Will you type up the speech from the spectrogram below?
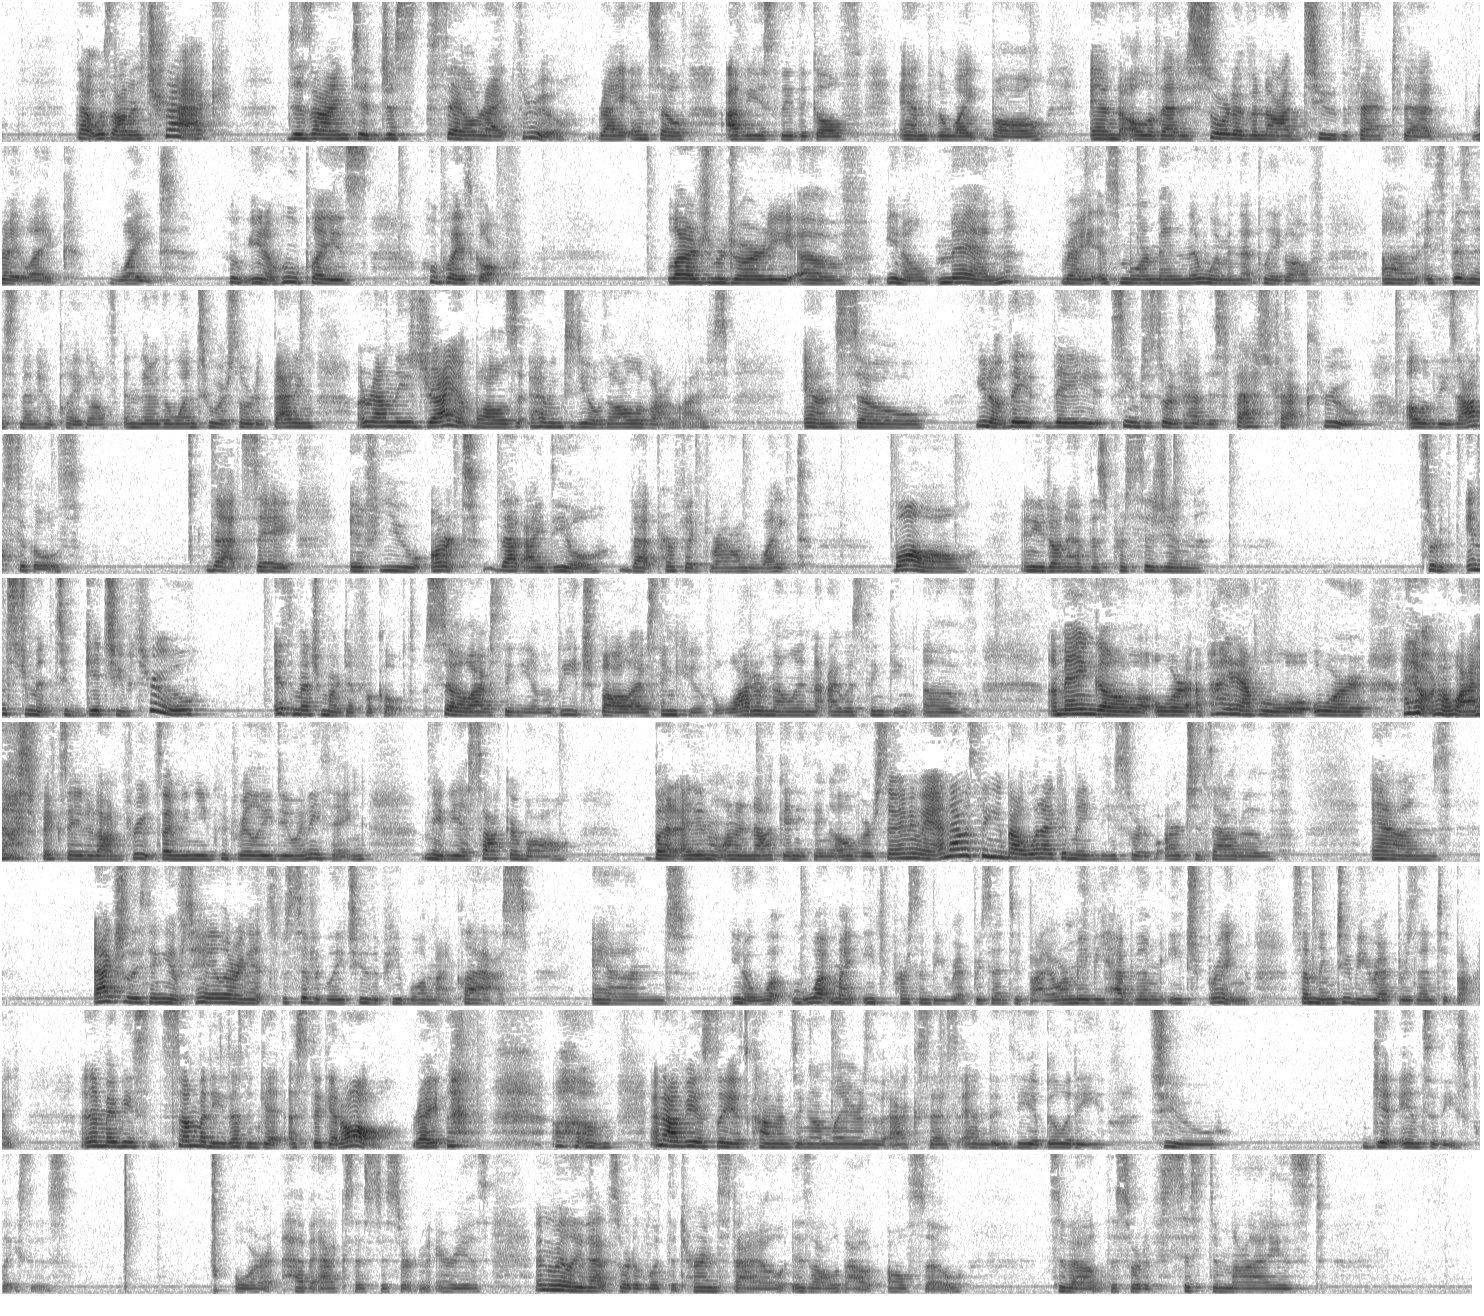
that was on a track designed to just sail right through, right? And so, obviously, the golf and the white ball and all of that is sort of a nod to the fact that, right, like, white, who, you know, who plays, who plays golf? Large majority of, you know, men, right? It's more men than women that play golf um, it's businessmen who play golf, and they're the ones who are sort of batting around these giant balls, having to deal with all of our lives. And so, you know, they they seem to sort of have this fast track through all of these obstacles that say if you aren't that ideal, that perfect round white ball, and you don't have this precision sort of instrument to get you through, it's much more difficult. So I was thinking of a beach ball, I was thinking of a watermelon, I was thinking of a mango or a pineapple or I don't know why I was fixated on fruits. I mean, you could really do anything. Maybe a soccer ball. But I didn't want to knock anything over. So anyway, and I was thinking about what I could make these sort of arches out of and actually thinking of tailoring it specifically to the people in my class and you know what what might each person be represented by or maybe have them each bring something to be represented by and then maybe somebody doesn't get a stick at all right um, and obviously it's commenting on layers of access and the ability to get into these places or have access to certain areas and really that's sort of what the turnstile is all about also it's about the sort of systemized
